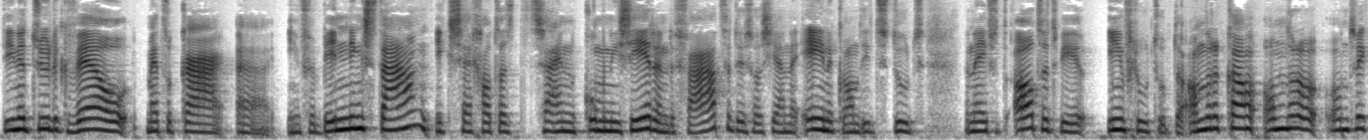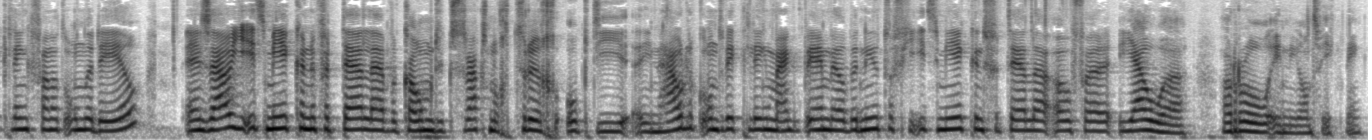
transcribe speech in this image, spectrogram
Die natuurlijk wel met elkaar uh, in verbinding staan. Ik zeg altijd, het zijn communicerende vaten. Dus als je aan de ene kant iets doet, dan heeft het altijd weer invloed op de andere, andere ontwikkeling van het onderdeel. En zou je iets meer kunnen vertellen? We komen natuurlijk straks nog terug op die inhoudelijke ontwikkeling. Maar ik ben wel benieuwd of je iets meer kunt vertellen over jouw uh, rol in die ontwikkeling.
